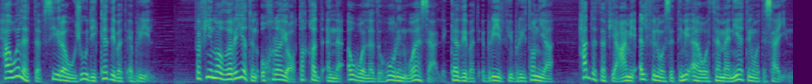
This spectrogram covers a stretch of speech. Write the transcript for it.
حاولت تفسير وجود كذبة أبريل. ففي نظرية أخرى يعتقد أن أول ظهور واسع لكذبة إبريل في بريطانيا حدث في عام 1698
